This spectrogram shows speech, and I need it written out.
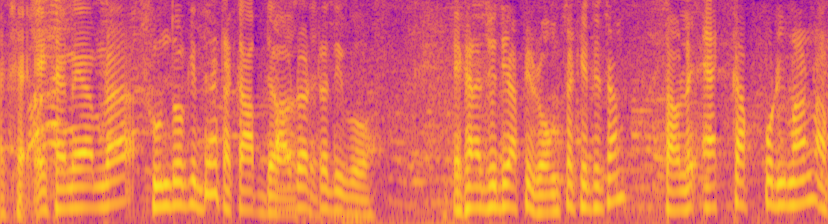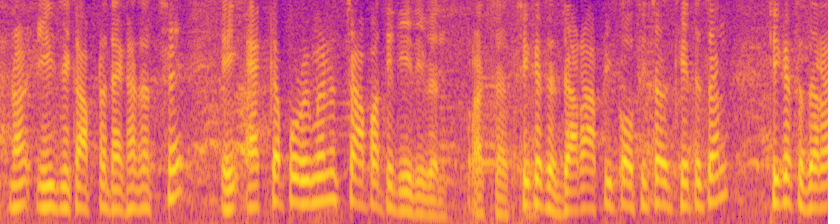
আচ্ছা এখানে আমরা সুন্দর কিন্তু একটা কাপ দেওয়া পাউডারটা দিব। এখানে যদি আপনি রং চা খেতে চান তাহলে এক কাপ পরিমাণ আপনার এই যে কাপটা দেখা যাচ্ছে এই এক কাপ পরিমাণে চা পাতি দিয়ে দিবেন। আচ্ছা আচ্ছা। ঠিক আছে? যারা আপনি কফি চা খেতে চান ঠিক আছে? যারা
